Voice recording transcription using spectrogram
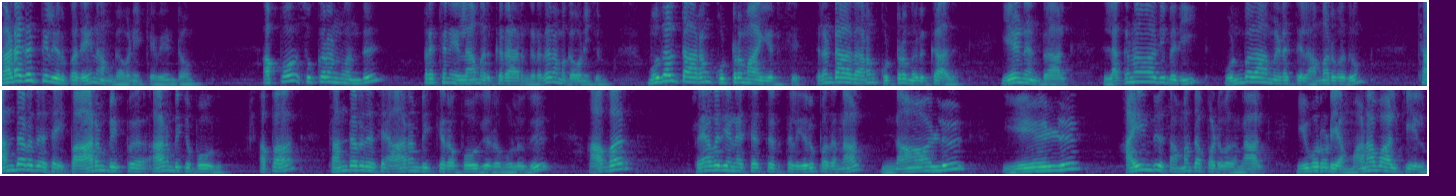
கடகத்தில் இருப்பதை நாம் கவனிக்க வேண்டும். அப்போ சுக்கரன் வந்து பிரச்சனை இல்லாமல் இருக்கிறாருங்கிறத நம்ம கவனிக்கணும். முதல் தாரம் குற்றமாகிடுச்சு இரண்டாவது தாரம் குற்றம் இருக்காது. ஏனென்றால் லக்னாதிபதி ஒன்பதாம் இடத்தில் அமர்வதும் சந்திர தசை இப்போ ஆரம்பிப்பு ஆரம்பிக்க போகுது. அப்போ சந்திர தசை ஆரம்பிக்கிற போகிற பொழுது அவர் ரேவதி நட்சத்திரத்தில் இருப்பதனால் நாலு ஏழு ஐந்து சம்பந்தப்படுவதனால் இவருடைய மன வாழ்க்கையில்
